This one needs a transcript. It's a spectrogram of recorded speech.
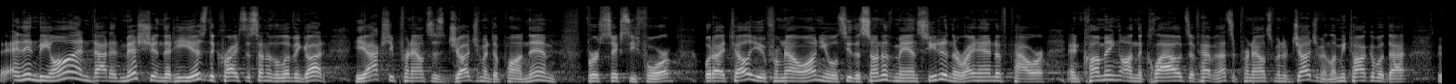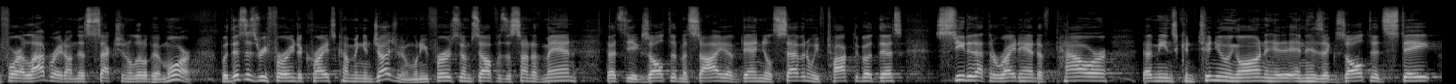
And then beyond that admission that he is the Christ, the Son of the living God, he actually pronounces judgment upon them. Verse 64 But I tell you, from now on you will see the Son of Man seated in the right hand of power and coming on the clouds of heaven. That's a pronouncement of judgment. Let me talk about that before I elaborate on this section a little bit more. But this is referring to Christ coming in judgment. When he refers to himself as the Son of Man, that's the exalted Messiah of Daniel 7. We've talked about this. Seated at the right hand of power, that means continuing on in his exalted state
